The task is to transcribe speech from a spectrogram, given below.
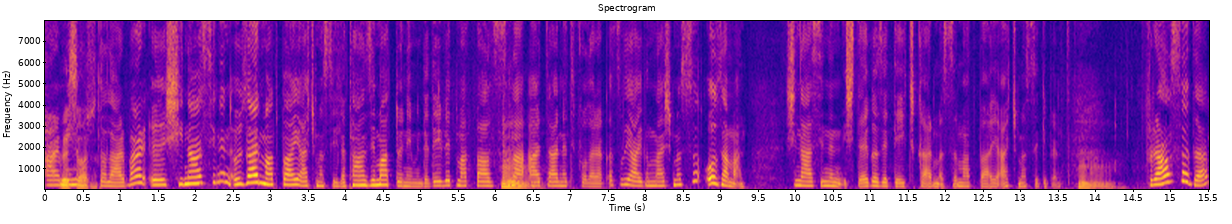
Ermeni vesaire. ustalar var. E, Şinasi'nin özel matbaayı açmasıyla Tanzimat döneminde devlet matbaasına hı. alternatif olarak asıl yaygınlaşması o zaman. Şinasi'nin işte gazeteyi çıkarması, matbaayı açması gibi. Hmm. Fransa'da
